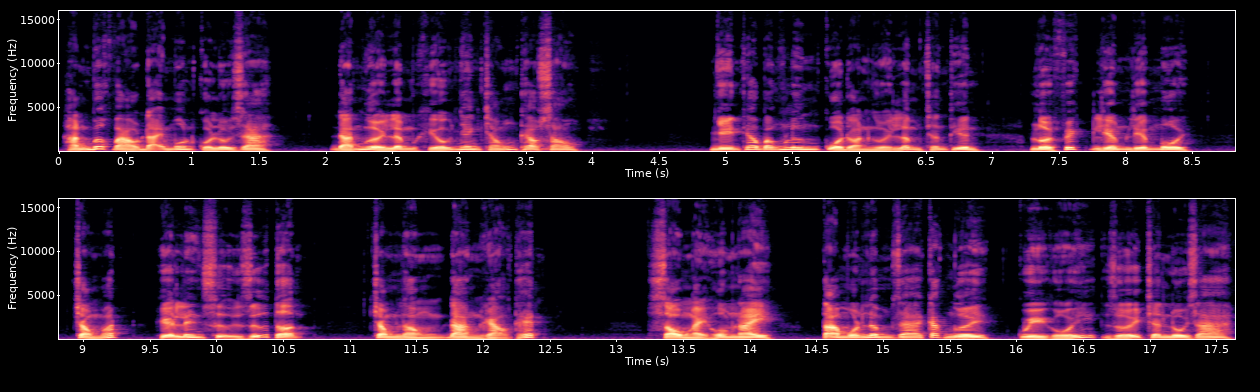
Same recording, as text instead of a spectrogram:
hắn bước vào đại môn của lôi gia. Đám người Lâm Khiếu nhanh chóng theo sau. Nhìn theo bóng lưng của đoàn người Lâm Trấn Thiên, lôi phích liếm liếm môi. Trong mắt hiện lên sự dữ tợn, trong lòng đang gào thét. Sau ngày hôm nay, ta muốn lâm ra các ngươi quỳ gối dưới chân lôi gia.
